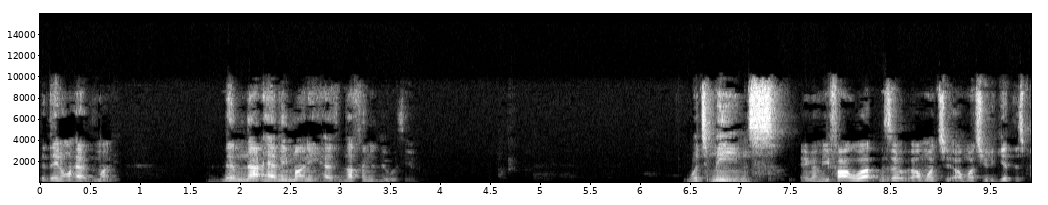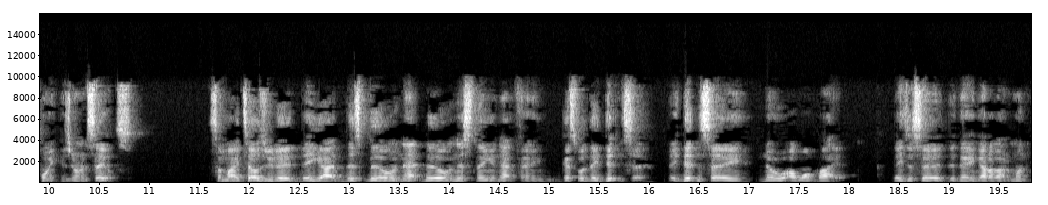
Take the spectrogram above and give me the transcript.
that they don't have the money. Them not having money has nothing to do with you. Which means, and let me follow up because I want you, I want you to get this point because you're in sales. Somebody tells you that they got this bill and that bill and this thing and that thing. Guess what they didn't say? They didn't say, no, I won't buy it. They just said that they ain't got a lot of money.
